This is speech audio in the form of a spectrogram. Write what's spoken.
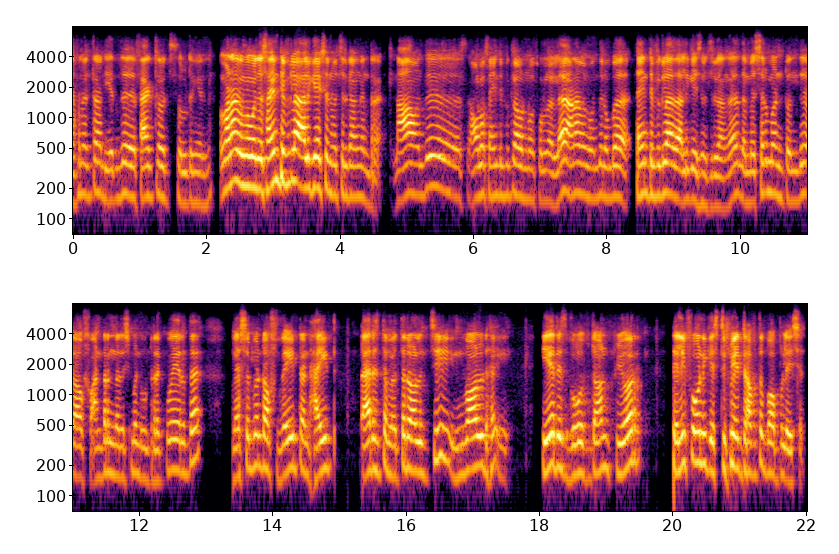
டெஃபினட்டா அது எந்த ஃபேக்டர் வச்சு சொல்றீங்கன்னு ஆனா இவங்க கொஞ்சம் சயின்டிபிக்கலா அலிகேஷன் வச்சிருக்காங்கன்ற நான் வந்து அவ்வளவு சயின்டிபிக்கா ஒன்றும் சொல்லல. ஆனா அவங்க வந்து ரொம்ப சயின்டிபிக்கலா அது அலிகேஷன் வச்சிருக்காங்க. இந்த மெஷர்மெண்ட் வந்து of undernourishment would require the measurement of weight and height. Whereas the methodology involved? Here is based on pure telephonic estimate of the population.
